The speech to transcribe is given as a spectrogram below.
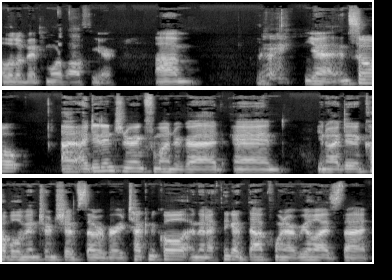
little bit more wealthier. Um, yeah. And so I, I did engineering from undergrad and, you know, I did a couple of internships that were very technical. And then I think at that point, I realized that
